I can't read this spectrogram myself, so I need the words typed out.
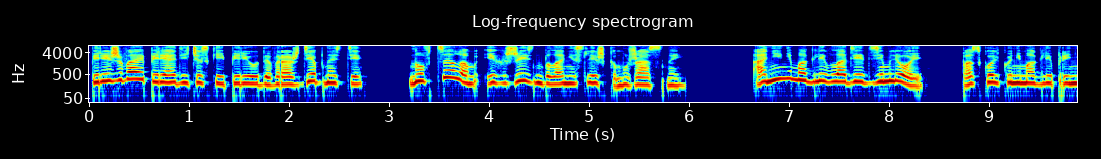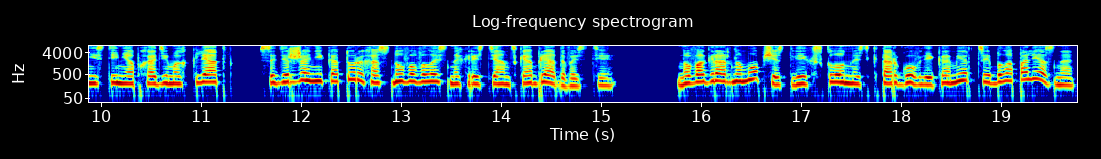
переживая периодические периоды враждебности, но в целом их жизнь была не слишком ужасной. Они не могли владеть землей, поскольку не могли принести необходимых клятв, содержание которых основывалось на христианской обрядовости. Но в аграрном обществе их склонность к торговле и коммерции была полезна,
